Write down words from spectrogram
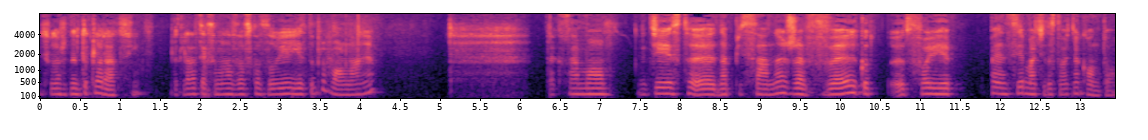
Nie składam żadnych deklaracji. Deklaracja, jak sama nazwa wskazuje, jest dobrowolna, nie? Tak samo, gdzie jest e, napisane, że wy go, e, swoje pensje macie dostawać na konto.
